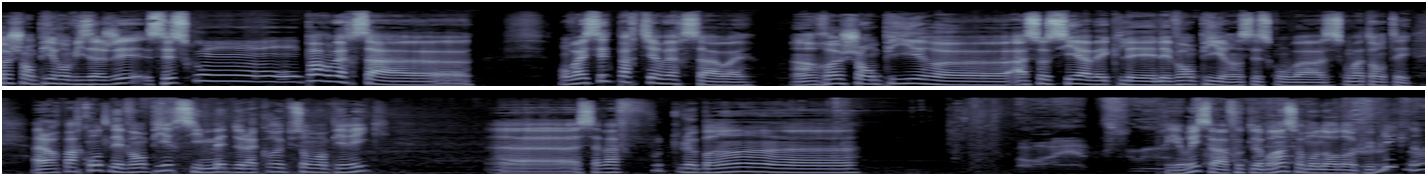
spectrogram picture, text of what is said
Rush empire envisagé. C'est ce qu'on part vers ça. Euh. On va essayer de partir vers ça, ouais. Un rush empire euh, associé avec les, vampires, hein, c'est ce qu'on va, ce va tenter. Alors par contre, les vampires, s'ils mettent de la corruption vampirique, euh, ça va foutre le brin... A priori, ça va foutre le brin sur mon ordre public, non?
